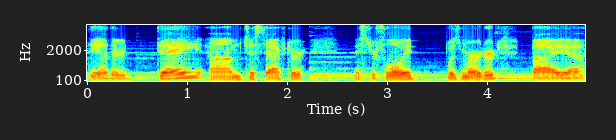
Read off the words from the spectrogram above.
the other day, um, just after Mr. Floyd was murdered by uh,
